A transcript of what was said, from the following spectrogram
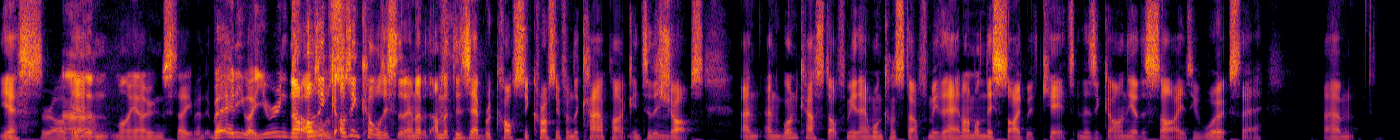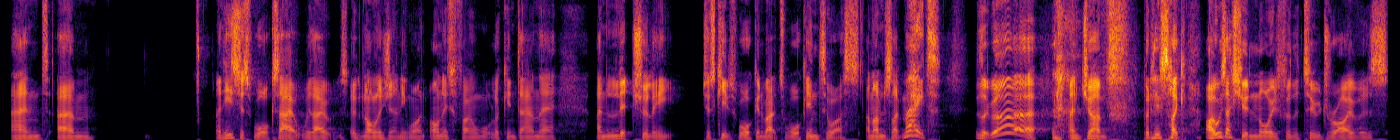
Yes, rather than my own statement. But anyway, you're in. No, I was in Coles. I was in Coles yesterday. And I'm at the zebra crossing, crossing from the car park into the shops, and and one car stopped for me there, and one car stopped for me there, and I'm on this side with Kit, and there's a guy on the other side who works there, um, and um, and he just walks out without acknowledging anyone on his phone, looking down there, and literally just keeps walking about to walk into us, and I'm just like, mate, he's like, ah, and jumps, but it's like I was actually annoyed for the two drivers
